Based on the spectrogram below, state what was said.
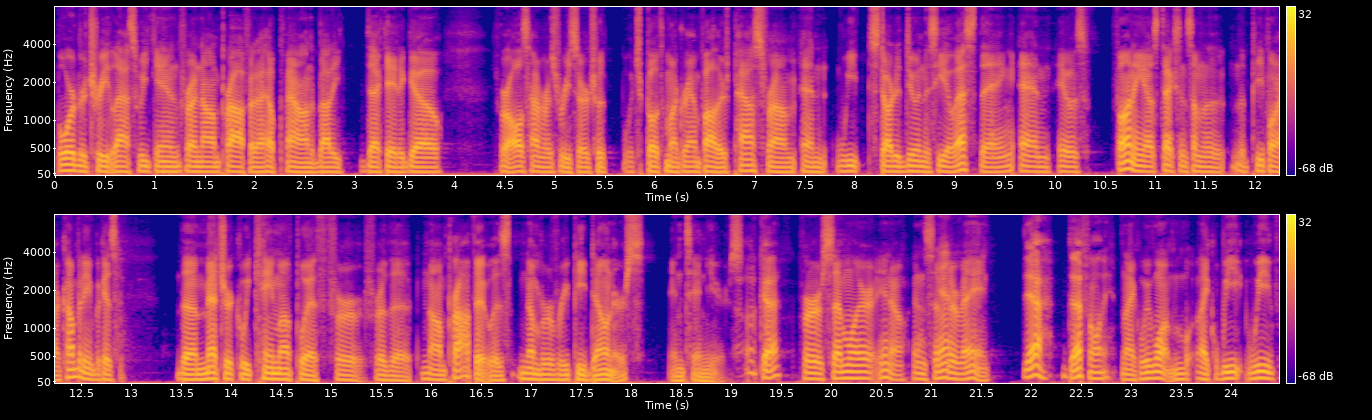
board retreat last weekend for a nonprofit I helped found about a decade ago for Alzheimer's research, with, which both of my grandfathers passed from. And we started doing this EOS thing. And it was funny. I was texting some of the, the people in our company because the metric we came up with for, for the nonprofit was number of repeat donors in 10 years Okay. for similar, you know, in similar vein. Yeah, definitely. Like we want, like we we've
